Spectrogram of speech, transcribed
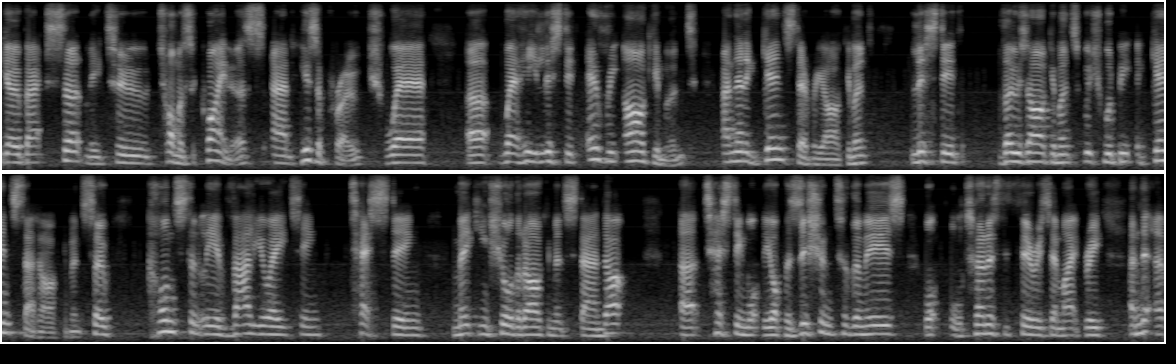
go back certainly to Thomas Aquinas and his approach, where uh, where he listed every argument, and then against every argument, listed those arguments which would be against that argument. So constantly evaluating, testing, making sure that arguments stand up, uh, testing what the opposition to them is, what alternative theories there might be, and th- uh,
